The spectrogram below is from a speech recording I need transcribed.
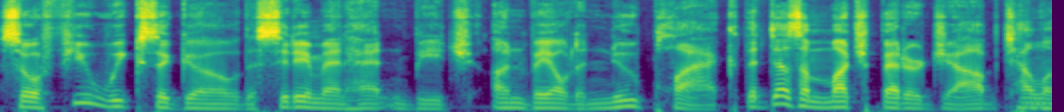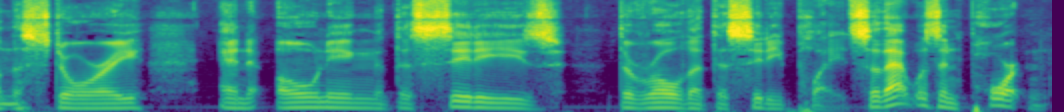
So a few weeks ago, the city of Manhattan Beach unveiled a new plaque that does a much better job telling mm-hmm. the story and owning the city's the role that the city played. So that was important.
